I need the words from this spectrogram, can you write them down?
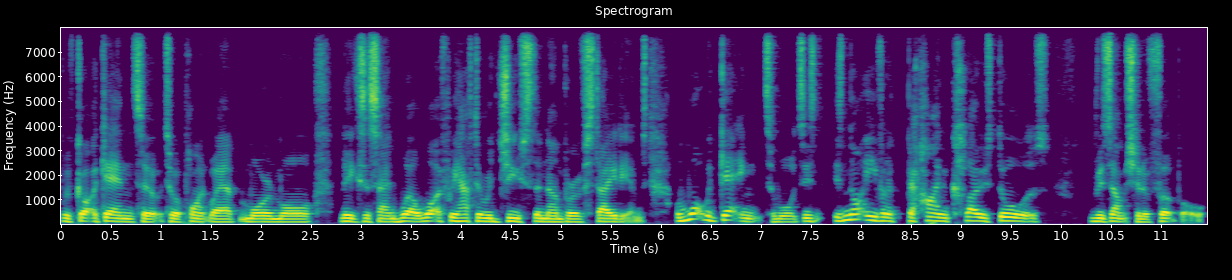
we've got again to, to a point where more and more leagues are saying, well, what if we have to reduce the number of stadiums? And what we're getting towards is, is not even a behind closed doors resumption of football,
